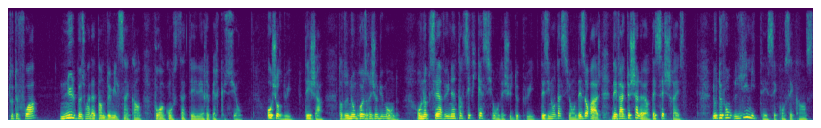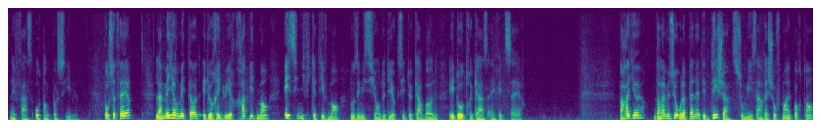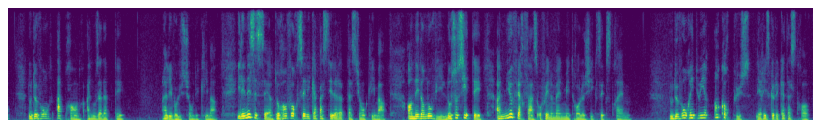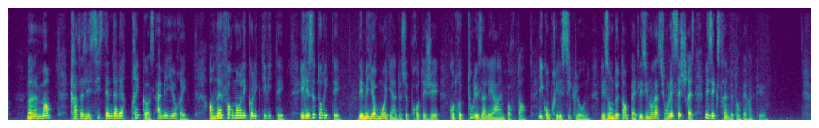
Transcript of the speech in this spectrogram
Toutefois, nul besoin d'attendre 2050 pour en constater les répercussions. Aujourd'hui, déjà, dans de nombreuses régions du monde, on observe une intensification des chutes de pluie, des inondations, des orages, des vagues de chaleur, des sécheresses. Nous devons limiter ces conséquences néfastes autant que possible. Pour ce faire, la meilleure méthode est de réduire rapidement et significativement nos émissions de dioxyde de carbone et d'autres gaz à effet de serre. Par ailleurs, dans la mesure où la planète est déjà soumise à un réchauffement important, nous devons apprendre à nous adapter à l'évolution du climat. Il est nécessaire de renforcer les capacités d'adaptation au climat en aidant nos villes, nos sociétés à mieux faire face aux phénomènes météorologiques extrêmes. Nous devons réduire encore plus les risques de catastrophes, notamment grâce à des systèmes d'alerte précoces améliorés, en informant les collectivités et les autorités des meilleurs moyens de se protéger contre tous les aléas importants, y compris les cyclones, les ondes de tempête, les inondations, les sécheresses, les extrêmes de température.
